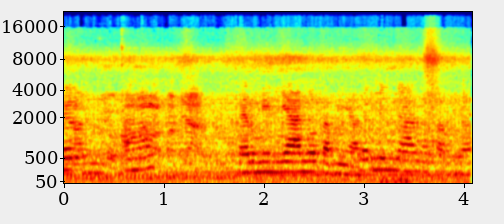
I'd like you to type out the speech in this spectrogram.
Her, ano? Herminiano Tamiya. Herminiano niya.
